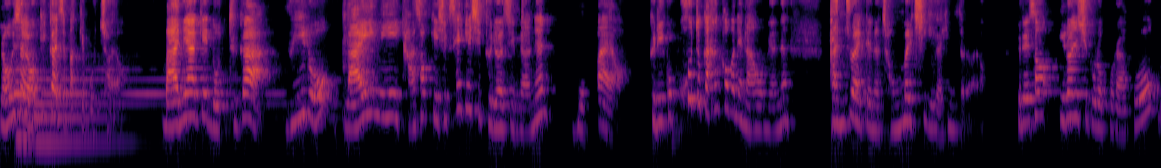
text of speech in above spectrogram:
여기서 여기까지밖에 못 쳐요. 만약에 노트가 위로 라인이 다섯 개씩 세 개씩 그려지면은 못 봐요. 그리고 코드가 한꺼번에 나오면은 반주할 때는 정말 치기가 힘들어요. 그래서 이런 식으로 보라고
